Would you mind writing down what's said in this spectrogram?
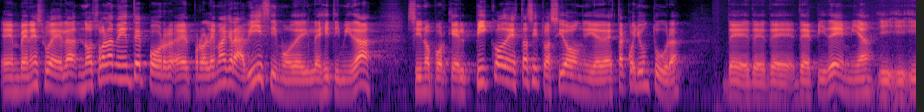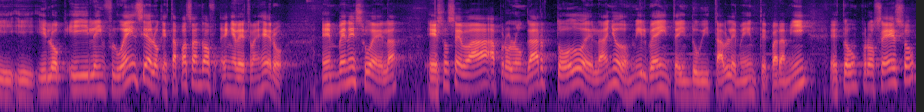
en Venezuela, no solamente por el problema gravísimo de ilegitimidad, sino porque el pico de esta situación y de esta coyuntura de, epidemia y, y, la influencia de lo que está pasando en el extranjero en Venezuela, eso se va a prolongar todo el año 2020, indubitablemente. Para mí, esto es un proceso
